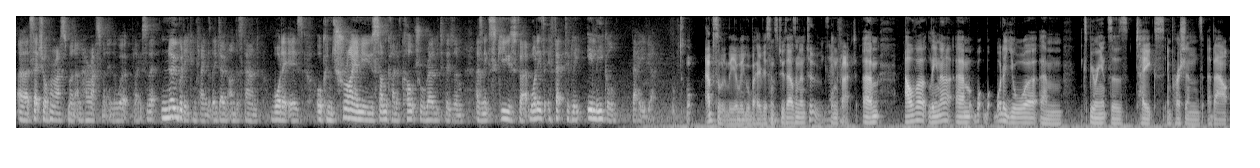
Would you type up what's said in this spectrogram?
uh, sexual harassment and harassment in the workplace, so that nobody can claim that they don't understand what it is, or can try and use some kind of cultural relativism as an excuse for what is effectively illegal behaviour absolutely illegal behavior since 2002, exactly. in fact. Um, Ailbhe, Lena, um, what, what, are your um, experiences, takes, impressions about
